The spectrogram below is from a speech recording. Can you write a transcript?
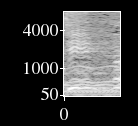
divine.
